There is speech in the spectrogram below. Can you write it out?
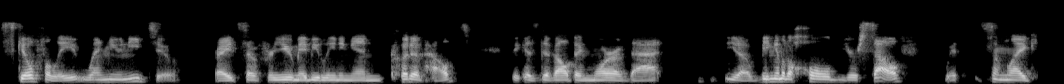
skillfully when you need to, right? So for you, maybe leaning in could have helped because developing more of that, you know, being able to hold yourself with some like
